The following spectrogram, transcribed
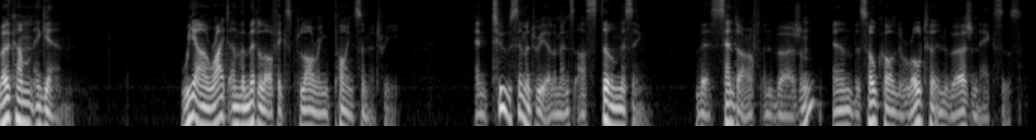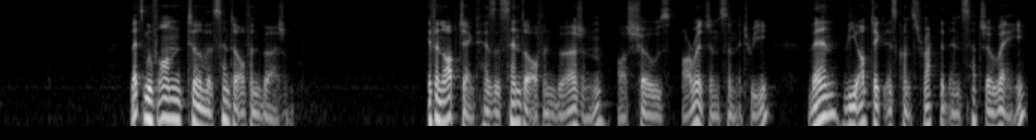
Welcome again. We are right in the middle of exploring point symmetry. And two symmetry elements are still missing. The center of inversion and the so-called rotoinversion axis. Let's move on to the center of inversion. If an object has a center of inversion or shows origin symmetry, then the object is constructed in such a way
